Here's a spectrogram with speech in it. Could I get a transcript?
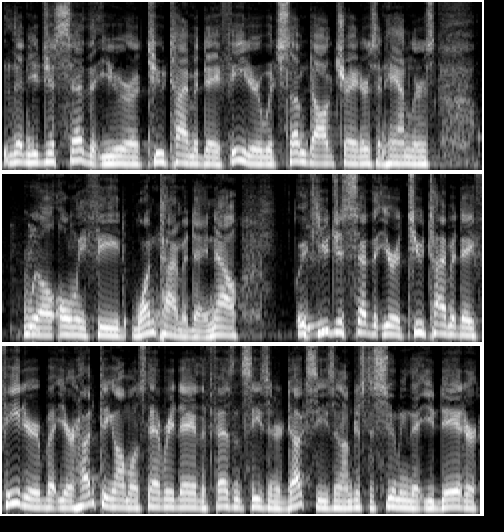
then you just said that you're a two time a day feeder, which some dog trainers and handlers will only feed one time a day. Now, if you just said that you're a two time a day feeder, but you're hunting almost every day of the pheasant season or duck season, I'm just assuming that you did or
